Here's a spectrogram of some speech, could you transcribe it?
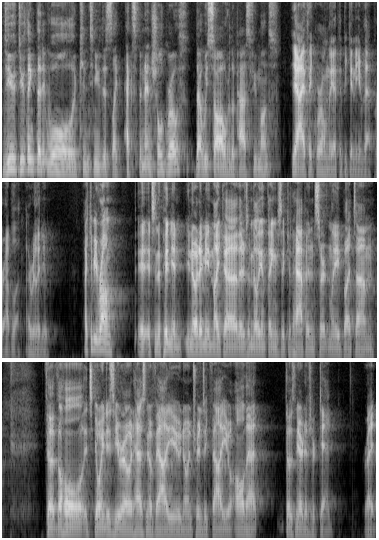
Do you do you think that it will continue this like exponential growth that we saw over the past few months? Yeah, I think we're only at the beginning of that parabola. I really do. I could be wrong it's an opinion. You know what I mean? Like, uh, there's a million things that could happen, certainly, but um, the the whole it's going to zero, it has no value, no intrinsic value, all that, those narratives are dead, right?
